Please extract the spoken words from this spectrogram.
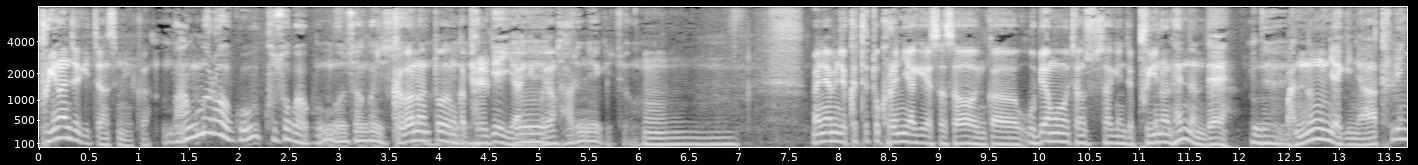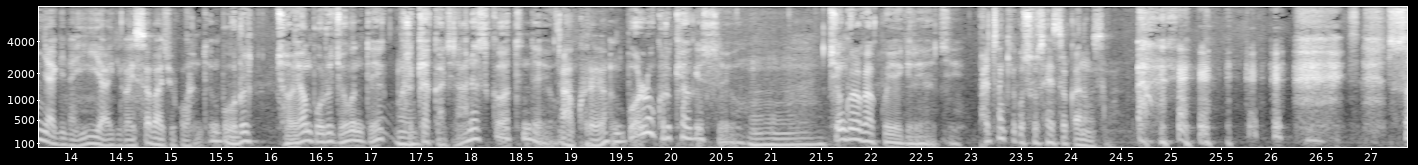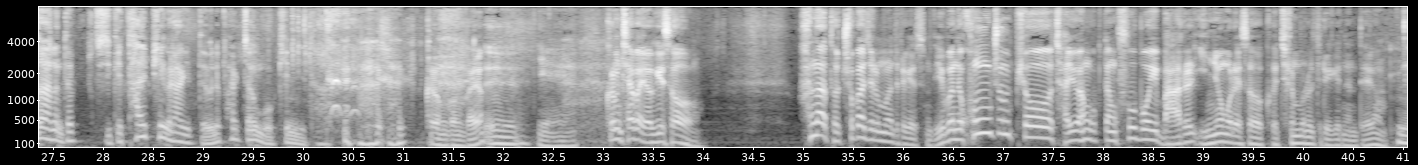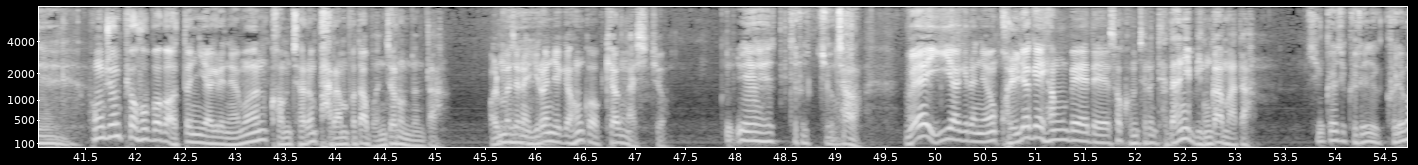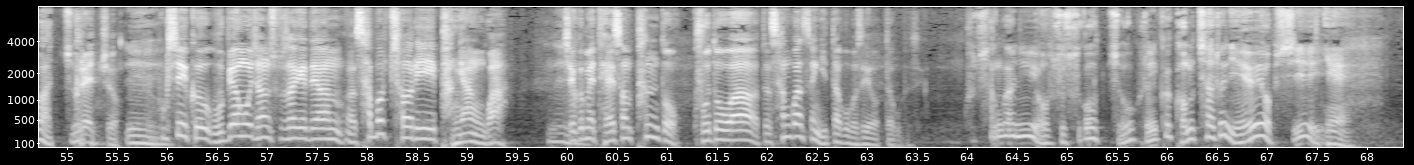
부인한 적이 있지 않습니까? 막말하고 구속하고 뭔 상관이 있어요. 그거는 또 그러니까 별개의 예, 이야기고요. 다른 얘기죠. 음. 왜냐하면 이제 그때 또 그런 이야기가 있어서 그러니까 우병우 전 수석이 이제 부인은 했는데 네. 맞는 얘기냐 틀린 이야기냐 이 이야기가 있어가지고 근데 모르 저야 모르죠. 근데 그렇게까지는 안 했을 것 같은데요. 아 그래요? 뭘로 그렇게 하겠어요. 증거를 갖고 얘기를 해야지. 팔짱 끼고 수사했을 가능성. 수사하는데 이게 타이핑을 하기 때문에 팔짱 못 깁니다. 그런 건가요? 예. 예. 그럼 제가 여기서 하나 더 추가 질문을 드리겠습니다. 이번에 홍준표 자유한국당 후보의 말을 인용을 해서 그 질문을 드리겠는데요. 네. 홍준표 후보가 어떤 이야기를 했냐면 검찰은 바람보다 먼저 눕는다. 얼마 전에 이런 얘기 한 거 기억나시죠? 예, 들었죠. 자, 왜 이 이야기를 했냐면 권력의 향배에 대해서 검찰은 대단히 민감하다. 지금까지 그래, 그래 왔죠. 그랬죠. 예. 혹시 그 우병우 전 수석에 대한 어, 사법 처리 방향과 네. 지금의 대선 판도, 구도와 어떤 상관성이 있다고 보세요? 없다고 보세요? 그 상관이 없을 수가 없죠. 그러니까 검찰은 예외 없이 예.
